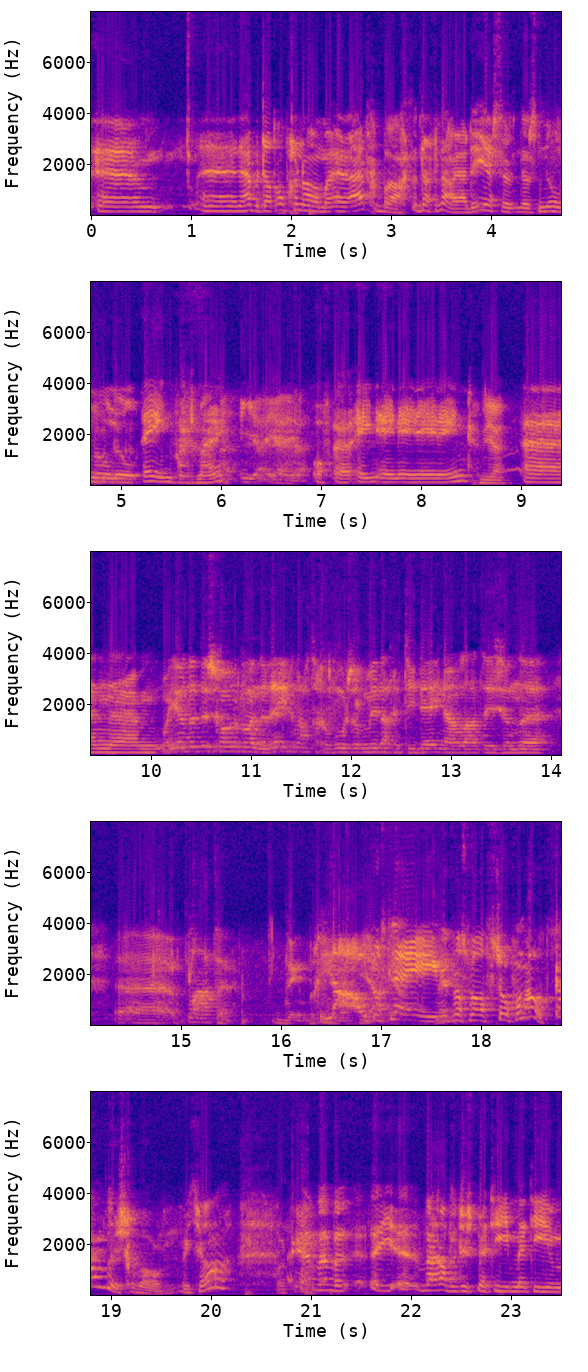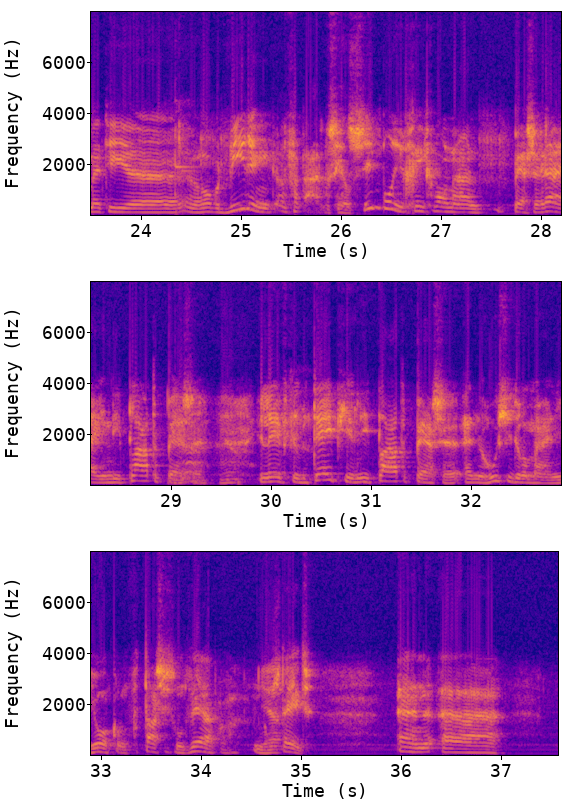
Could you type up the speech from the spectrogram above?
Ehm, en dan hebben we dat opgenomen en uitgebracht. En dachten we, nou ja, de eerste, dat is 0001 volgens mij. Ja, ja, ja. Of eh 11111. Ja. En ehm, Maar ja, dat is gewoon gewoon een regenachtige woensdagmiddag het idee, nou laten we eens een eh eh, platen nou, het was, nee, het was wel zo van, oh, het kan dus gewoon, weet je wel. We, we, eh, we hadden dus met die, met die, met die eh, Robert Wiering, van, ah, het was heel simpel. Je ging gewoon naar een perserij en die platen persen. Ja. Je leverde een tapeje en die platen persen en een hoesje eromheen. De jongen kon fantastisch ontwerpen, nog Ja. steeds. En eh,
